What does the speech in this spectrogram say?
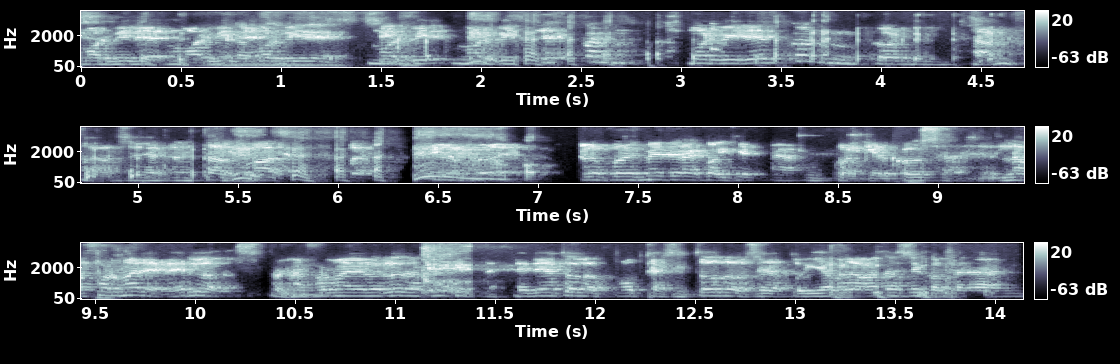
morbidez, morbidez, morbidez, sí. morbi- morbidez con, morbidez con, con chanza, o sea, no es tal cual. Y lo, puedes, meter a cualquier, a cualquier cosa, es la forma de verlo, es una forma de verlo también que precede a todos los podcasts y todo, o sea, tú ya hablabas así cuando eran,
